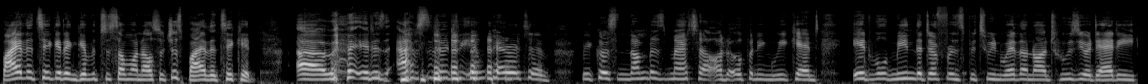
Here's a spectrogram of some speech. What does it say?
buy the ticket and give it to someone else, or just buy the ticket. Um, it is absolutely imperative because numbers matter on opening weekend. It will mean the difference between whether or not Who's Your Daddy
